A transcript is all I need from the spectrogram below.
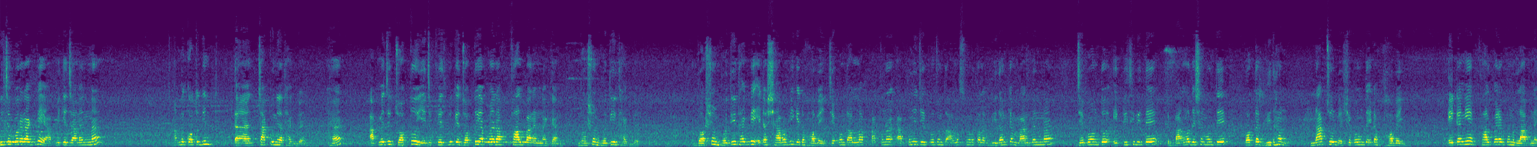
নিচে করে রাখবে, আপনি কি জানেন না? আপনি কতদিন চাকু নিয়ে থাকবেন হ্যাঁ? আপনি যে যতই, এই যে ফেসবুকে যতই আপনারা ফাল পারেন না কেন, ধর্ষণ হতেই থাকবে। দর্শন হতেই থাকবে, এটা স্বাভাবিক, এটা হবেই। যে পর্যন্ত আল্লাহ আপনার, আপনি যে পর্যন্ত আল্লাহ ওয়া বিধানকে মানবেন না, যে পর্যন্ত এই পৃথিবীতে বাংলাদেশের মধ্যে পদ্মার বিধান না চলবে, সে পর্যন্ত এটা হবেই। এটা নিয়ে ফাল পাড়ার কোনো লাভ নাই।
